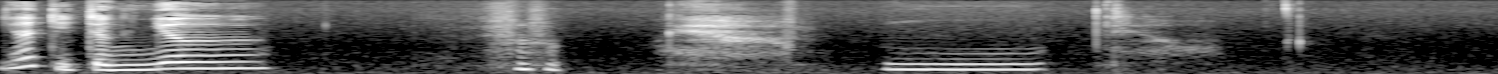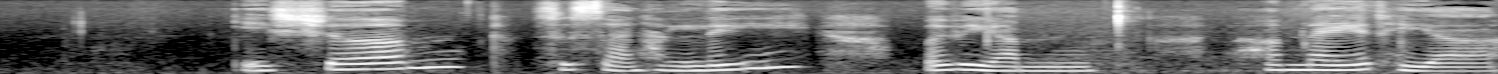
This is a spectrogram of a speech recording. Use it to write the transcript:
Nhớ chị Trần Như. Dậy sớm Sửa soạn hành lý. Bởi vì um, hôm nay thì uh,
